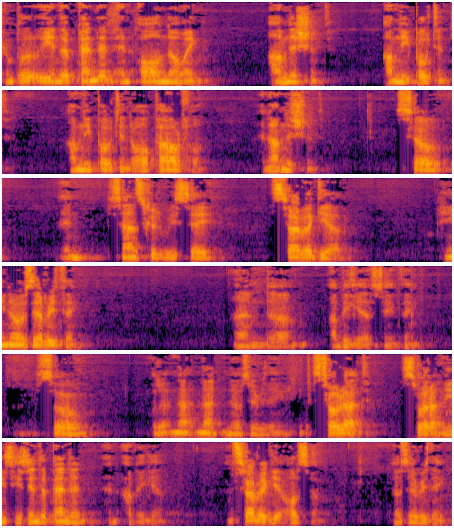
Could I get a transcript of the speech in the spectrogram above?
completely independent and all knowing, omniscient, omnipotent, omnipotent, all powerful, and omniscient. So in Sanskrit we say Sarvagya. He knows everything. And uh, Abhigya, same thing. So, not, not knows everything. Swarat. Swarat means he's independent, and Abhigya. And Sarvagya also knows everything.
